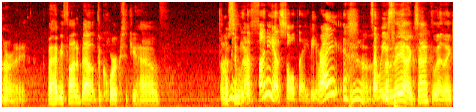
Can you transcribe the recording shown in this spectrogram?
All right, but have you thought about the quirks that you have? i'm, gonna be the funniest old lady right Yeah. is that what you Uh. Yeah, exactly. Like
